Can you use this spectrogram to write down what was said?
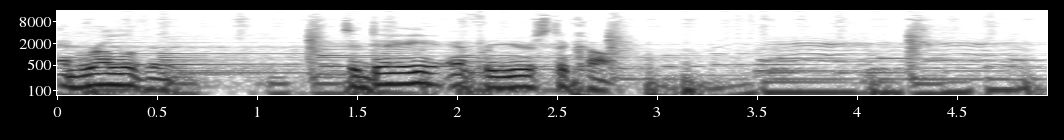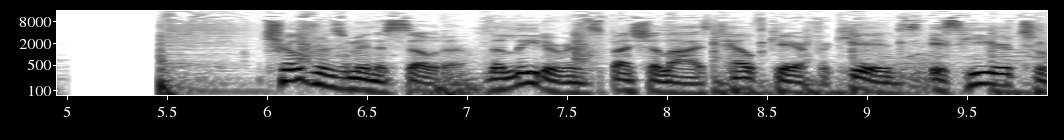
and relevant today and for years to come. Children's Minnesota, the leader in specialized healthcare for kids, is here to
